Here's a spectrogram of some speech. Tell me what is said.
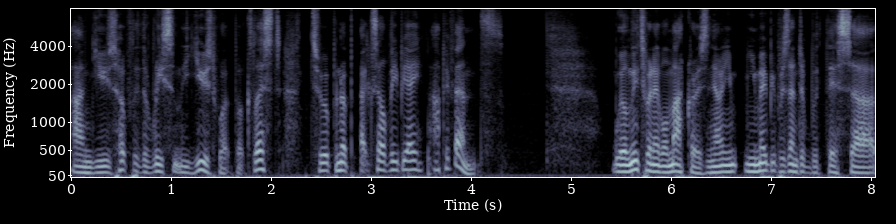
and use hopefully the recently used workbooks list to open up Excel VBA app events. We'll need to enable macros. Now you, you may be presented with this, uh,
